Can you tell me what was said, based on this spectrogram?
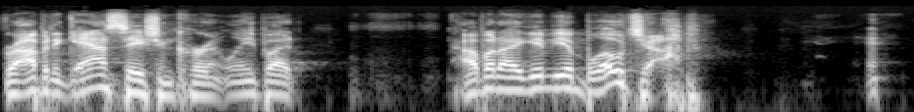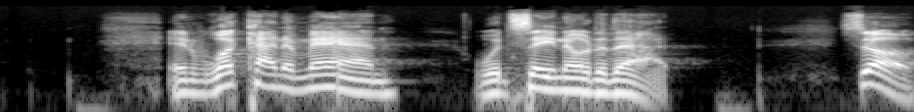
robbing a gas station currently, but how about I give you a blowjob?" and what kind of man would say no to that? So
